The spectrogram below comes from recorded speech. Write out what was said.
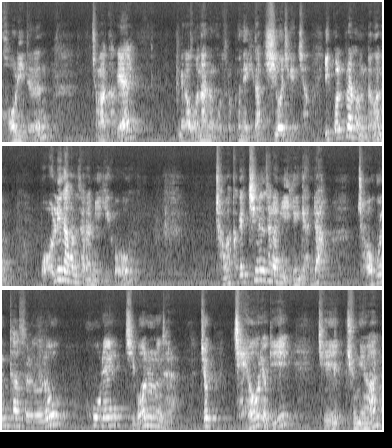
거리든 정확하게 내가 원하는 곳으로 보내기가 쉬워지겠죠. 이 골프라는 운동은 멀리 나가는 사람이 이기고 정확하게 치는 사람이 이기는 게 아니라 적은 타수로 홀에 집어넣는 사람, 즉 제어력이 제일 중요한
